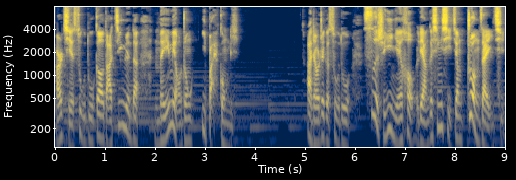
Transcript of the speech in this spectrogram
而且速度高达惊人的每秒钟一百公里。按照这个速度，四十亿年后，两个星系将撞在一起，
